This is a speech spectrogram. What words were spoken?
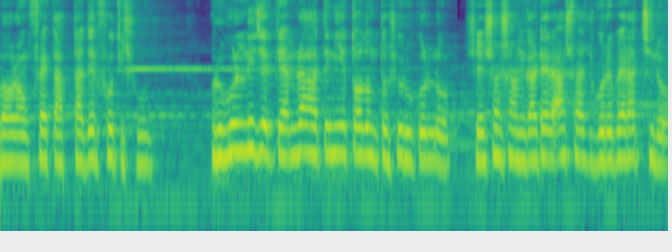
বরং ফ্রেতাত্মাদের প্রতিশোধ। রুহুল নিজের ক্যামেরা হাতে নিয়ে তদন্ত শুরু করল। সে শ্মশান ঘাটের আশপাশ ঘুরে বেড়াচ্ছিল।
